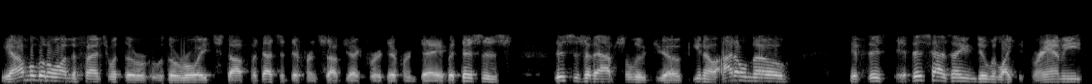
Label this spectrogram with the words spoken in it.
Yeah, I'm a little on the fence with the with the Royd stuff, but that's a different subject for a different day. But this is this is an absolute joke. You know, I don't know if this if this has anything to do with like the Grammys,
